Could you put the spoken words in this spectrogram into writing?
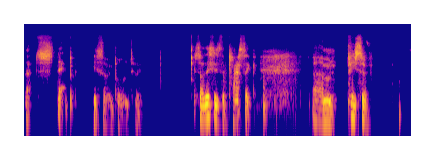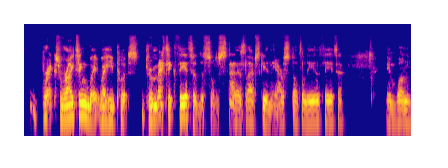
that step is so important to him. So this is the classic um, piece of Brecht's writing where, where he puts dramatic theatre, the sort of Stanislavski and the Aristotelian theatre, in one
